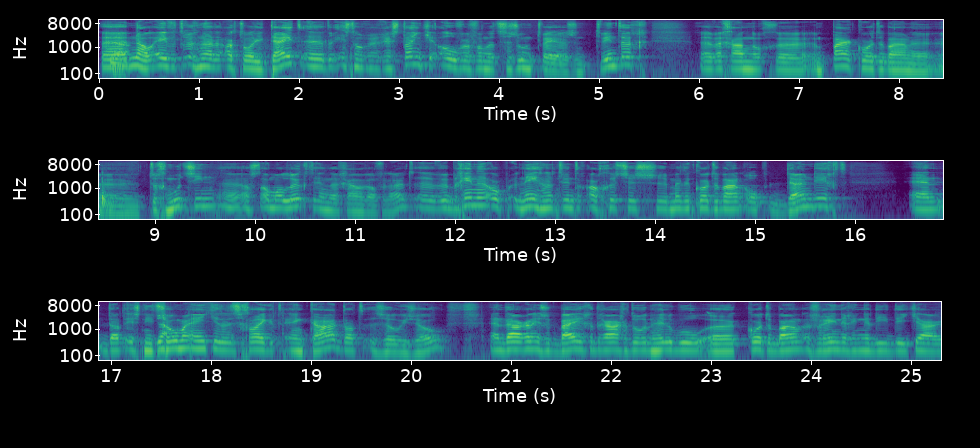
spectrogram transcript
Ja. Nou, even terug naar de actualiteit. er is nog een restantje over van het seizoen 2020. Uh, we gaan nog uh, een paar korte banen uh, tegemoet zien als het allemaal lukt. En daar gaan we wel vanuit. we beginnen op 29 augustus met een korte baan op Duindicht. En dat is niet ja. zomaar eentje, dat is gelijk het NK, dat sowieso. En daaraan is ook bijgedragen door een heleboel korte baanverenigingen die dit jaar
